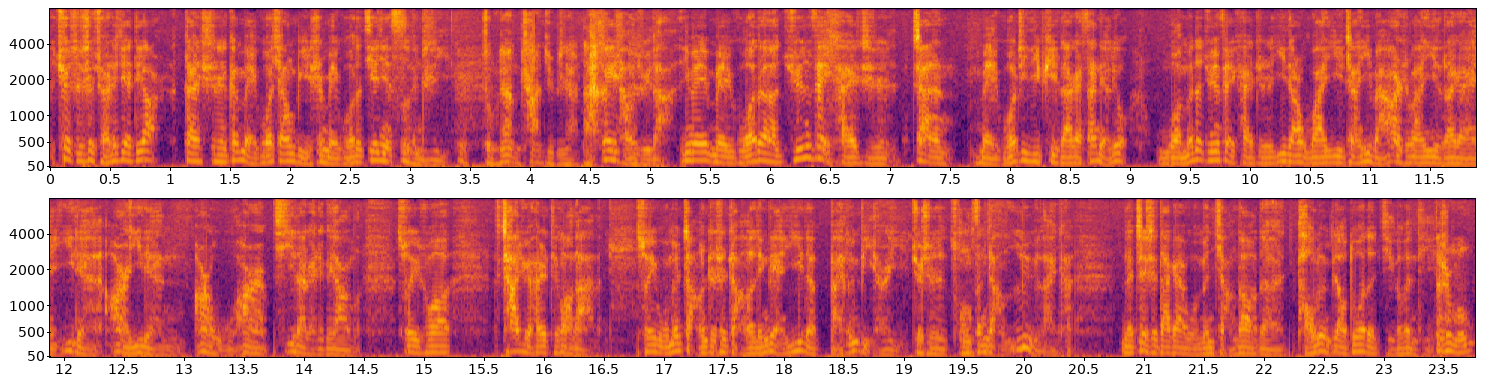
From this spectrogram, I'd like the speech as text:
确实是全世界第二，但是跟美国相比是美国的接近四分之一，总量差距比较大，非常巨大。因为美国的军费开支占美国 GDP 大概三点六，我们的军费开支一点五万亿占一百二十万亿，大概一点二、一点二五、二七，大概这个样子。所以说差距还是挺老大的。所以我们涨只是涨了零点一的百分比而已，就是从增长率来看。那这是大概我们讲到的讨论比较多的几个问题。但是我们。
